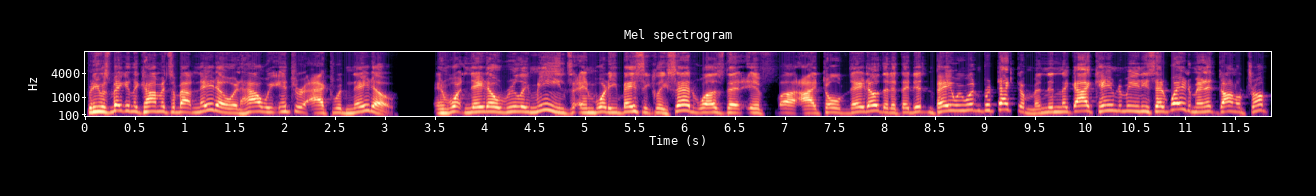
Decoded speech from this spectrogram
but he was making the comments about NATO and how we interact with NATO and what NATO really means. And what he basically said was that if uh, I told NATO that if they didn't pay, we wouldn't protect them. And then the guy came to me and he said, "Wait a minute, Donald Trump."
